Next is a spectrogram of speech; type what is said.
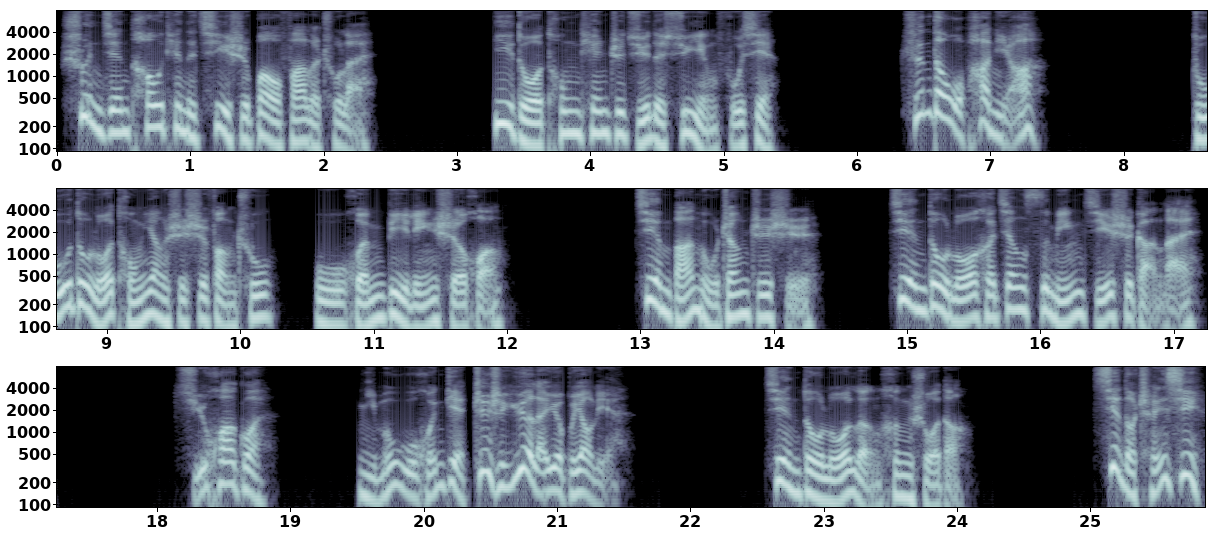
瞬间滔天的气势爆发了出来，一朵通天之菊的虚影浮现。真当我怕你啊！毒斗罗同样是释放出武魂碧鳞蛇皇，剑拔弩张之时，剑斗罗和江思明及时赶来。菊花关，你们武魂殿真是越来越不要脸！剑斗罗冷哼说道。见到陈曦，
